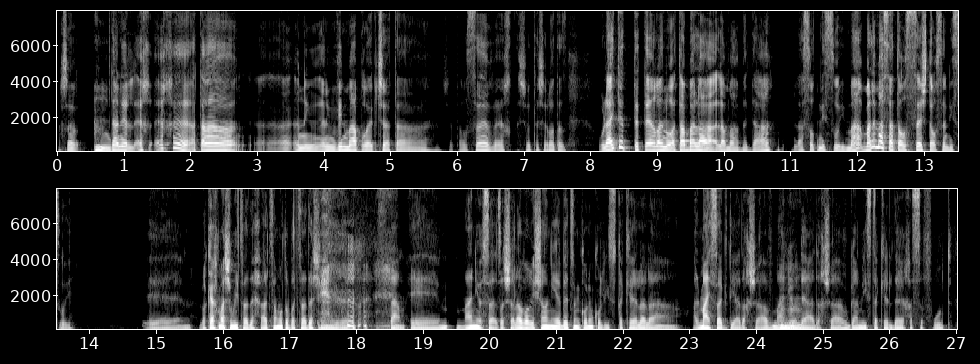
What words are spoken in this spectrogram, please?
עכשיו, דניאל, איך, איך אה, אתה, אני, אני מבין מה הפרויקט שאתה, שאתה עושה ואיך אתה שואל את השאלות, אז אולי ת, תתאר לנו, אתה בא למעבדה לעשות ניסוי. מה, מה למעשה אתה עושה כשאתה עושה ניסוי? אה, לוקח משהו מצד אחד, שם אותו בצד השני, וסתם. אה, מה אני עושה? אז השלב הראשון יהיה בעצם קודם כל להסתכל על, ה, על מה השגתי עד עכשיו, מה אני יודע עד עכשיו, גם להסתכל דרך הספרות, אה,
